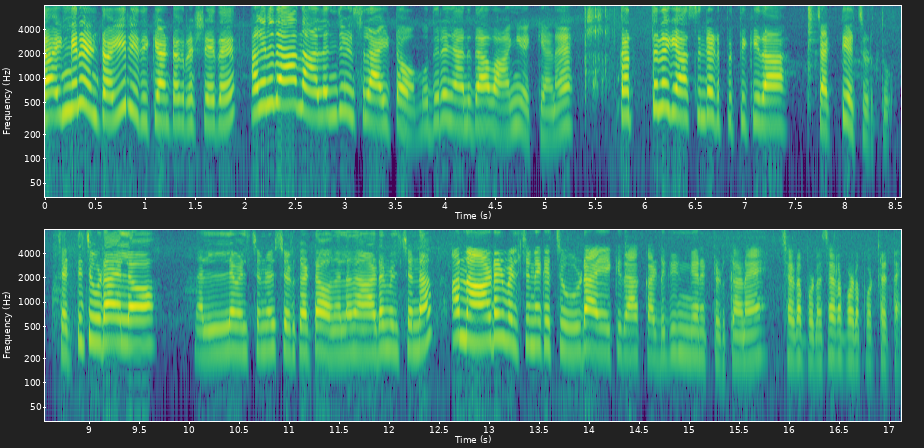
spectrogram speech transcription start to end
ദാ ഇങ്ങനെ ഉണ്ടോ ഈ രീതിക്കാണ് കേട്ടോ ക്രഷ് ചെയ്ത്. അങ്ങനെ ഇതാ നാലഞ്ച് വിസിലായിട്ടോ. മുതിര ഞാനിതാ വാങ്ങി വെക്കുകയാണേ. കത്തുന്ന ഗ്യാസിന്റെ അടുപ്പത്തേക്ക് ഇതാ ചട്ടി വെച്ചെടുത്തു ചട്ടി ചൂടായല്ലോ. നല്ല വെളിച്ചെണ്ണ വെച്ചെടുക്കട്ടോ നല്ല നാടൻ വെളിച്ചെണ്ണ. ആ നാടൻ വെളിച്ചെണ്ണയൊക്കെ ചൂടായേക്ക് ആ കടുക് ഇങ്ങനെ ഇട്ടെടുക്കണേ. ചടപ്പട ചടപ്പട പൊട്ടട്ടെ.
